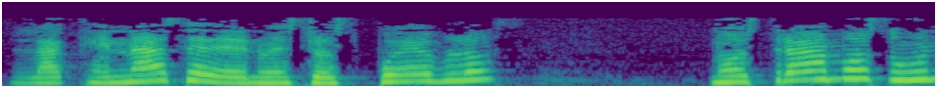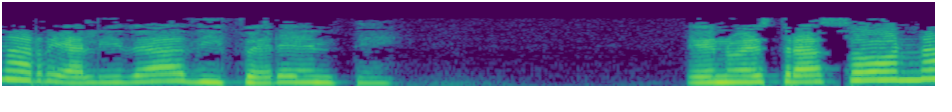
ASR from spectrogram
la que nace de nuestros pueblos, mostramos una realidad diferente. En nuestra zona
